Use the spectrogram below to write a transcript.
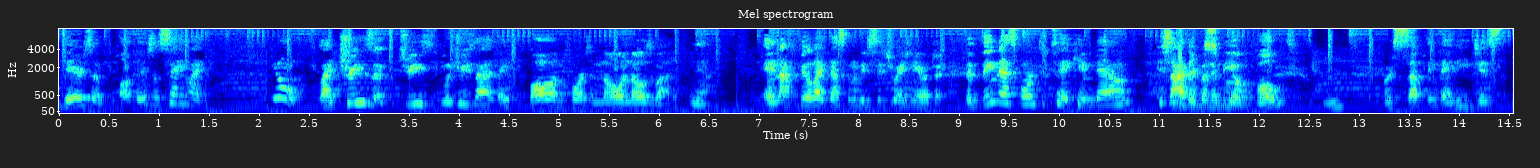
There's a oh, there's a saying like you know like trees are trees when trees die they fall in the forest and no one knows about it. Yeah. And I feel like that's going to be the situation here. The thing that's going to take him down is either going to be a vote Mhm. or something that he just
